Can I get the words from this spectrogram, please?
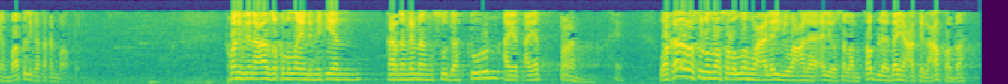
yang batil dikatakan batil. Khonifidina azakumullah yang demikian, karena memang sudah turun ayat-ayat perang. Wa kana Rasulullah sallallahu alaihi wasallam qabla bai'atil aqabah.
